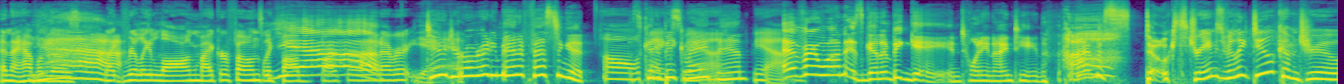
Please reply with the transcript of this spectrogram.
And I have one of those like really long microphones, like Bob Barker or whatever. Yeah. Dude, you're already manifesting it. Oh, it's gonna be great, man. man. Yeah. Everyone is gonna be gay in 2019. I'm stoked. Dreams really do come true.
